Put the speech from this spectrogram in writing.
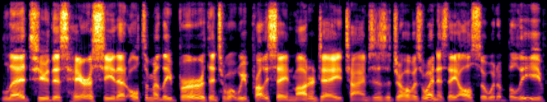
led to this heresy that ultimately birthed into what we probably say in modern day times is a Jehovah's Witness. They also would have believed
